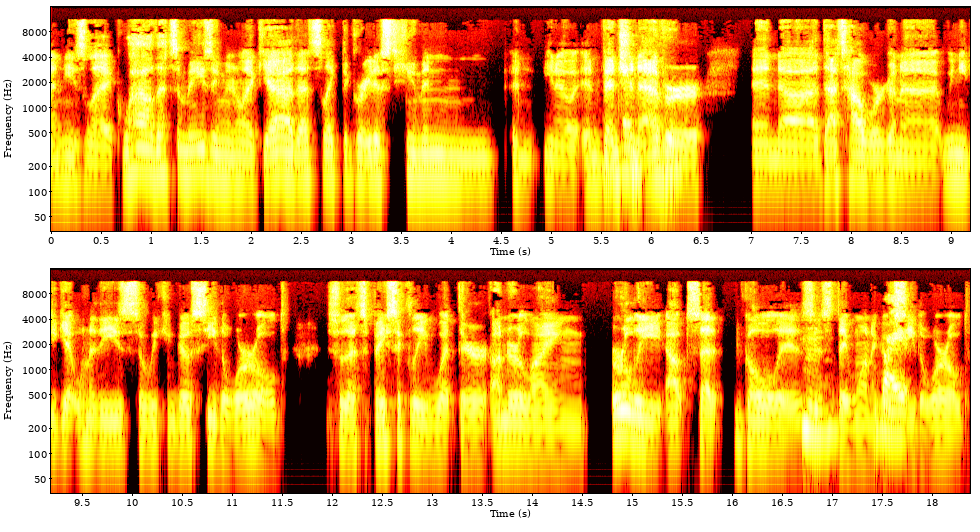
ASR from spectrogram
and he's like, "Wow, that's amazing!" And they're like, "Yeah, that's like the greatest human and you know invention Invention. ever." And uh, that's how we're gonna. We need to get one of these so we can go see the world. So that's basically what their underlying early outset goal is: Hmm. is they want to go Right. see the world.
